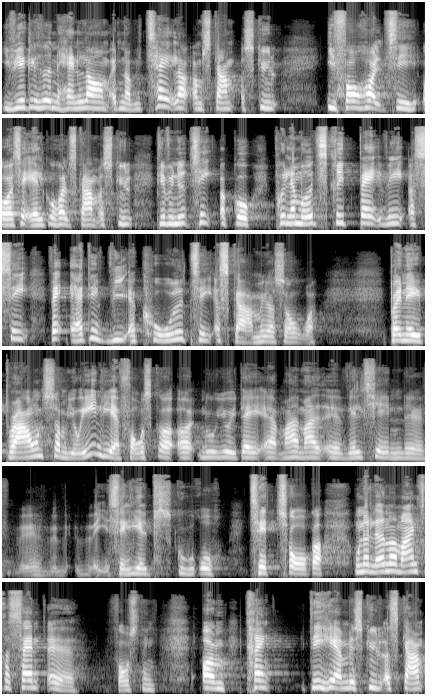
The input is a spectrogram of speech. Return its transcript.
i virkeligheden handler om, at når vi taler om skam og skyld, i forhold til også alkohol, skam og skyld, bliver vi nødt til at gå på en eller anden måde et skridt bagved og se, hvad er det, vi er kodet til at skamme os over. Brené Brown, som jo egentlig er forsker, og nu jo i dag er meget, meget øh, veltjenende øh, øh selvhjælpsguru, TED-talker, hun har lavet noget meget interessant øh, forskning omkring det her med skyld og skam,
